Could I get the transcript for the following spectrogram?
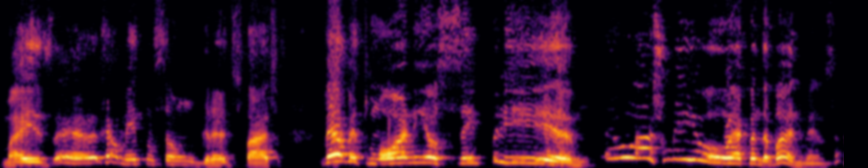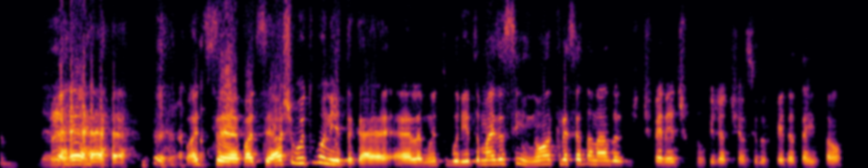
mas é, realmente não são grandes faixas. Velvet Morning eu sempre eu acho meio Echo and the Bunnymen, sabe? É. pode ser, pode ser. Acho muito bonita, cara. Ela é muito bonita, mas assim, não acrescenta nada diferente com o que já tinha sido feito até então.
